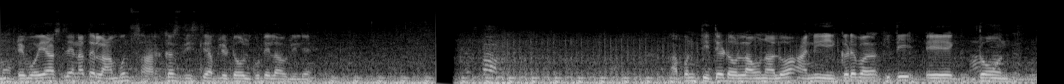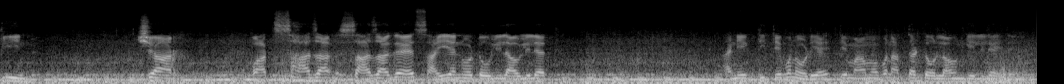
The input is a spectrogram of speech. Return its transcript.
मोठे बोये असले ना तर लांबून सारखंच दिसते आपली डोल कुठे लावलेली आहे. आपण तिथे डोल लावून आलो आणि इकडे बघा किती एक दोन तीन. चार पाच सहा जा सहा जागा आहेत. साह्यांवर डोली लावलेल्या आहेत. आणि एक तिथे पण ओढी आहे. ते मामा पण आत्ता डोल लावून गेलेले आहे ते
